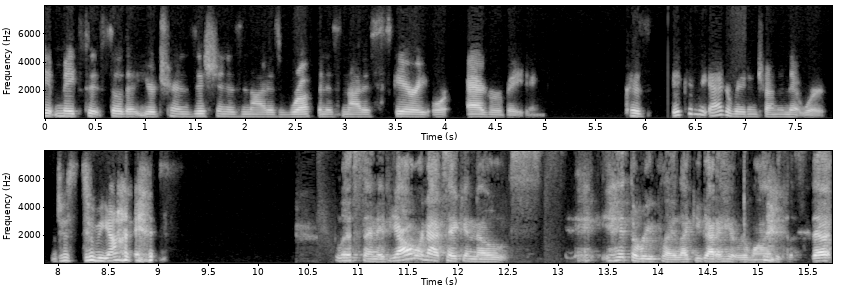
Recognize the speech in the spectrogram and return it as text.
it makes it so that your transition is not as rough and it's not as scary or aggravating. Because it can be aggravating trying to network, just to be honest. Listen, if y'all were not taking notes, hit the replay. Like you got to hit rewind because there,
